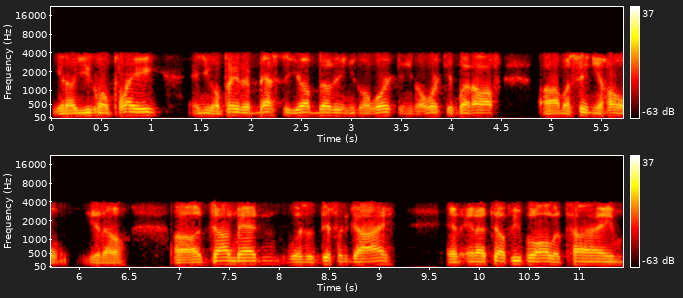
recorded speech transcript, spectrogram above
You know, you're gonna play and you're gonna play the best of your ability, and you're gonna work and you're gonna work your butt off. I'm gonna send you home. You know, uh, John Madden was a different guy, and and I tell people all the time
